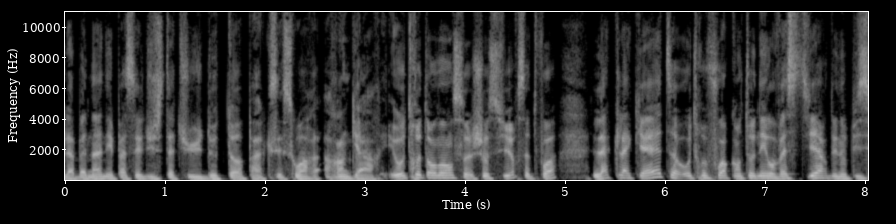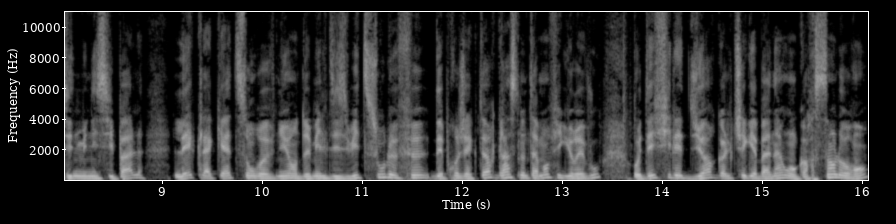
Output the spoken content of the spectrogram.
la banane est passée du statut de top à accessoire ringard. Et autre tendance chaussures, cette fois, la claquette. Autrefois cantonnée au vestiaire de nos piscines municipales, les claquettes sont revenues en 2018 sous le feu des projecteurs, grâce notamment, figurez-vous, au défilé Dior, Dolce Gabbana ou encore Saint-Laurent.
